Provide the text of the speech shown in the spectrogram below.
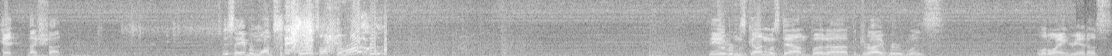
Hit, nice shot. This Abram wants to pull us off the road! The Abrams gun was down, but uh, the driver was a little angry at us.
